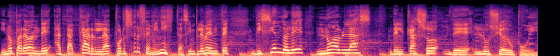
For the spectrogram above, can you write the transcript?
y no paraban de atacarla por ser simplemente diciéndole no hablas del caso de Lucio Dupuy.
